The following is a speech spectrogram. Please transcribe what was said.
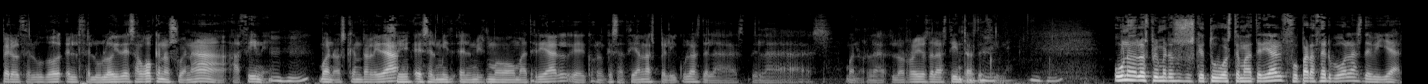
pero el, celudo- el celuloide es algo que nos suena a, a cine. Bueno, es que en realidad Sí. es el, el mismo material eh, con el que se hacían las películas de las, de las bueno, la- los rollos de las cintas de cine. Uno de los primeros usos que tuvo este material fue para hacer bolas de billar.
